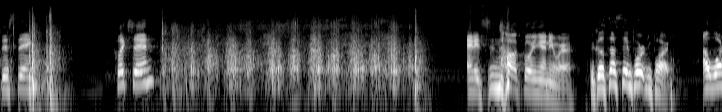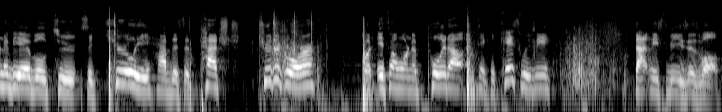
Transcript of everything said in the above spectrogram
this thing clicks in. And it's not going anywhere. Because that's the important part. I want to be able to securely have this attached to the drawer. But if I want to pull it out and take the case with me, that needs to be easy as well.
